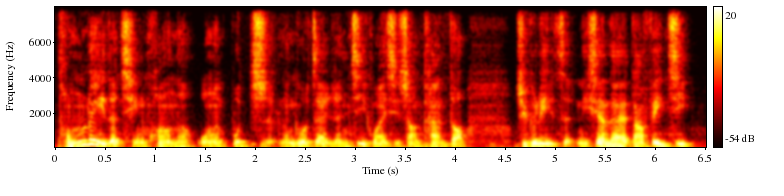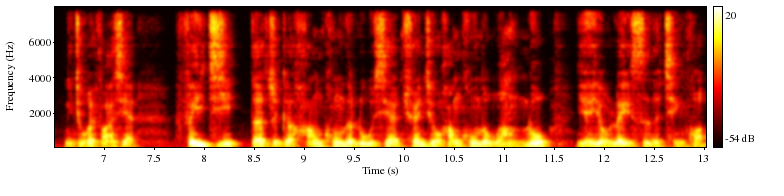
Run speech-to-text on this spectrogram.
同类的情况呢，我们不只能够在人际关系上看到。举个例子，你现在搭飞机，你就会发现飞机的这个航空的路线，全球航空的网络也有类似的情况。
